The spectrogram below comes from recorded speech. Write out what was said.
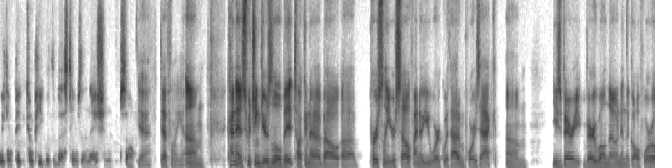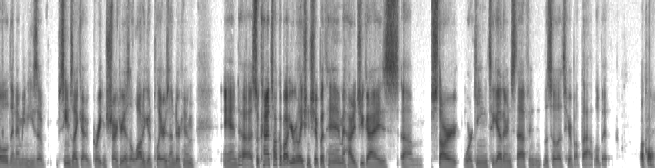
we can p- compete with the best teams in the nation. So Yeah, definitely. Um, kind of switching gears a little bit, talking about uh, personally yourself. I know you work with Adam Porzak. Um, he's very, very well known in the golf world, and I mean, he's a seems like a great instructor. He has a lot of good players under him, and uh, so kind of talk about your relationship with him. How did you guys um, start working together and stuff? And so let's hear about that a little bit. okay,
